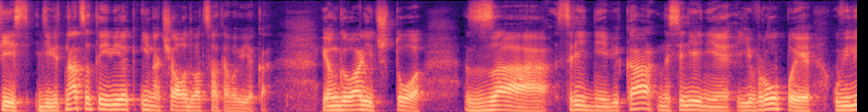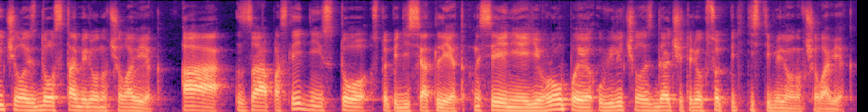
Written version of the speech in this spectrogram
весь 19 век и начало 20 века. И он говорит, что за средние века население Европы увеличилось до 100 миллионов человек, а за последние 100-150 лет население Европы увеличилось до 450 миллионов человек.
